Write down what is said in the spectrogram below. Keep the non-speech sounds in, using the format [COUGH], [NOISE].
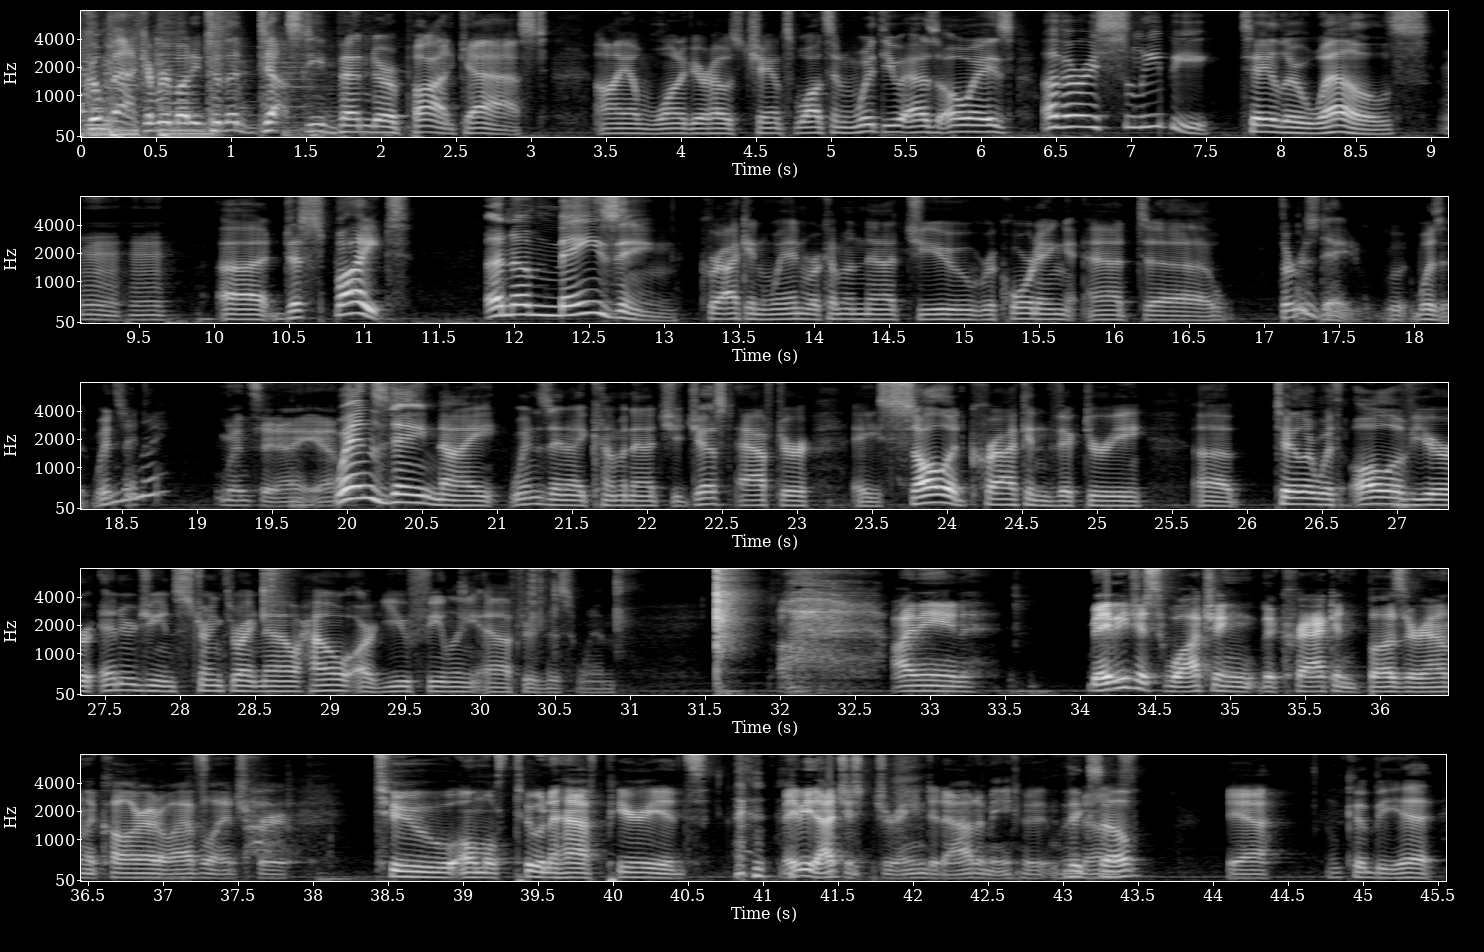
Welcome back, everybody, to the Dusty Bender podcast. I am one of your hosts, Chance Watson, with you as always, a very sleepy Taylor Wells. Mm-hmm. Uh, despite an amazing Kraken win, we're coming at you recording at uh, Thursday. Was it Wednesday night? Wednesday night, yeah. Wednesday night. Wednesday night coming at you just after a solid Kraken victory. Uh, Taylor, with all of your energy and strength right now, how are you feeling after this win? I mean, maybe just watching the Kraken buzz around the Colorado Avalanche for two, almost two and a half periods. [LAUGHS] Maybe that just drained it out of me. Who, who Think knows? so? Yeah. Could be it.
